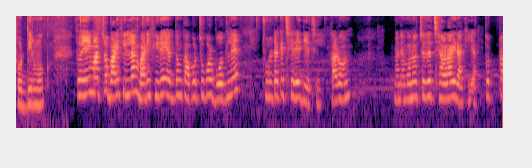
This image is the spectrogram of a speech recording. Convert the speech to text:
সর্দির মুখ। তো এই মাত্র বাড়ি ফিরলাম, বাড়ি ফিরে একদম কাপড় চোপড় বদলে চুলটাকে ছেড়ে দিয়েছি। কারণ মানে মনে হচ্ছে যে ছাড়াই রাখি। এতটা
